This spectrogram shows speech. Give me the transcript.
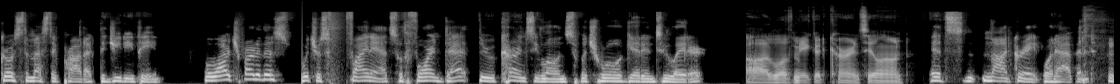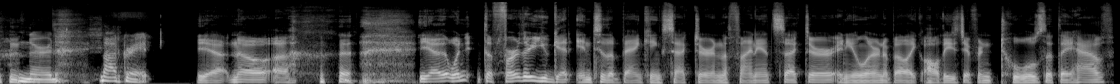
gross domestic product, the GDP. A large part of this, which was financed with foreign debt through currency loans, which we'll get into later. Oh, I love me a good currency loan. It's not great what happened. Nerd. not great. Yeah, no, uh, yeah. When the further you get into the banking sector and the finance sector, and you learn about like all these different tools that they have,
